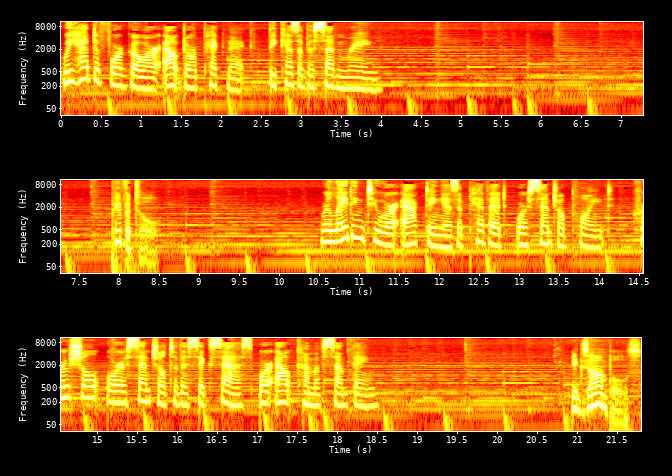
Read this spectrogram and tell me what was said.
We had to forego our outdoor picnic because of the sudden rain. Pivotal Relating to or acting as a pivot or central point, crucial or essential to the success or outcome of something. Examples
